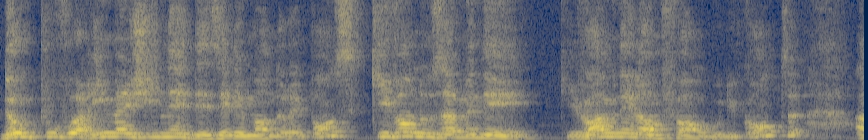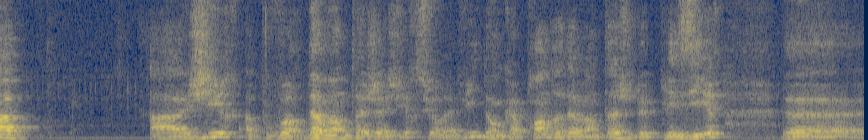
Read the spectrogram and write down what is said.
donc pouvoir imaginer des éléments de réponse qui vont nous amener, qui vont amener l'enfant au bout du compte à, agir, à pouvoir davantage agir sur la vie, donc à prendre davantage de plaisir euh,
